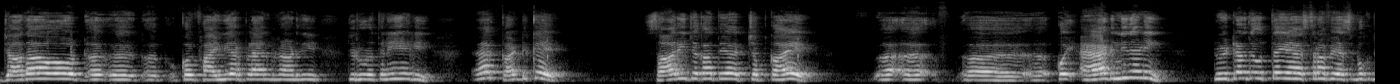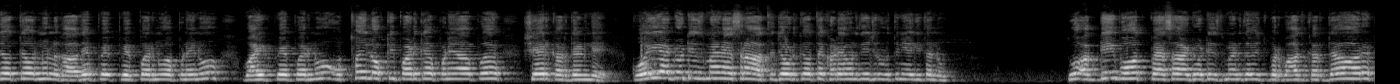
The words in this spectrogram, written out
ਜ਼ਿਆਦਾ ਉਹ ਕੋਈ 5 ਇਅਰ ਪਲਾਨ ਬਣਾਉਣ ਦੀ ਜ਼ਰੂਰਤ ਨਹੀਂ ਹੈਗੀ। ਇਹ ਕੱਢ ਕੇ ਸਾਰੀ ਜਗ੍ਹਾ ਤੇ ਇਹ ਚਿਪਕਾਏ ਕੋਈ ਐਡ ਨਹੀਂ ਦੇਣੀ। ਟਵਿੱਟਰ ਦੇ ਉੱਤੇ ਜਾਂ ਇਸ ਤਰ੍ਹਾਂ ਫੇਸਬੁੱਕ ਦੇ ਉੱਤੇ ਉਹਨੂੰ ਲਗਾ ਦੇ ਪੇ- ਪੇਪਰ ਨੂੰ ਆਪਣੇ ਨੂੰ ਵਾਈਟ ਪੇਪਰ ਨੂੰ, ਉੱਥੋਂ ਹੀ ਲੋਕੀ ਪੜ੍ਹ ਕੇ ਆਪਣੇ ਆਪ ਸ਼ੇਅਰ ਕਰ ਦੇਣਗੇ। ਕੋਈ ਐਡਵਰਟਾਈਜ਼ਮੈਂਟ ਇਸ ਤਰ੍ਹਾਂ ਹੱਥ ਜੋੜ ਕੇ ਉੱਥੇ ਖੜੇ ਹੋਣ ਦੀ ਜ਼ਰੂਰਤ ਨਹੀਂ ਹੈਗੀ ਤੁਹਾਨੂੰ ਤੂੰ ਅੱਗੇ ਹੀ ਬਹੁਤ ਪੈਸਾ ਐਡਵਰਟਾਈਜ਼ਮੈਂਟ ਦੇ ਵਿੱਚ ਬਰਬਾਦ ਕਰਦਾ ਔਰ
